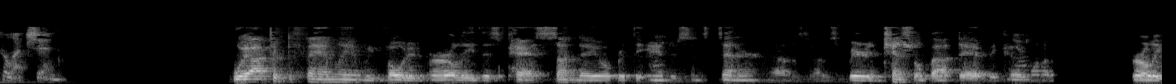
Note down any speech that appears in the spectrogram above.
This election? Well, I took the family and we voted early this past Sunday over at the Anderson Center. I was, I was very intentional about that because Yeah. one of the early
